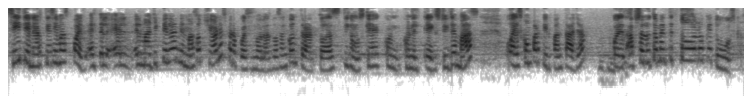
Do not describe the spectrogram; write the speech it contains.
Sí, tiene hartísimas, pues, el, el, Magic tiene las mismas opciones, pero pues no las vas a encontrar todas, digamos que con, con el texto y demás. Puedes compartir pantalla, pues absolutamente todo lo que tú buscas.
